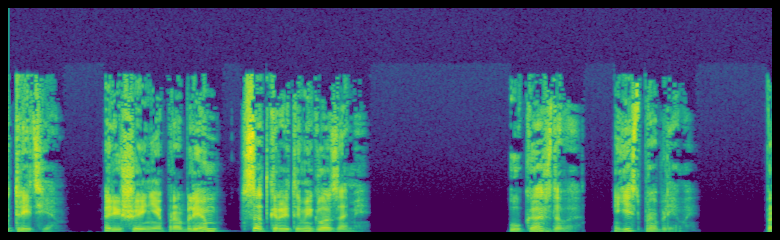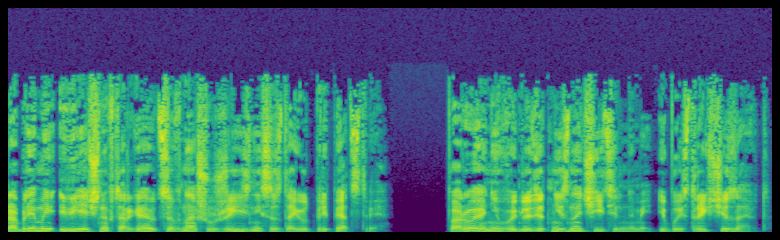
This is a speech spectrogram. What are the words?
третья. Решение проблем с открытыми глазами. У каждого есть проблемы. Проблемы вечно вторгаются в нашу жизнь и создают препятствия. Порой они выглядят незначительными и быстро исчезают.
